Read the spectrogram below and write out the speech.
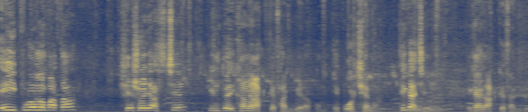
এই পুরনো পাতা শেষ হয়ে আসছে কিন্তু এইখানে আটকে থাকবে এরকম। এ পড়ছে না ঠিক আছে। এখানে আটকে থাকবে।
